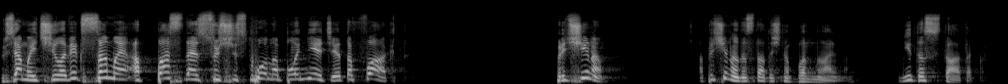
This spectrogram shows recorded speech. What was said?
Друзья мои, человек самое опасное существо на планете, это факт. Причина? А причина достаточно банальна. Недостаток.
